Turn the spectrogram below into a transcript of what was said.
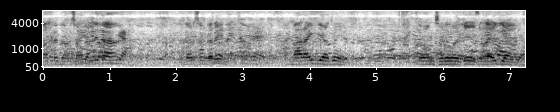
આપણે દર્શન કરી લીધા દર્શન કરી બહાર આવી ગયા તો. આમ સરોવર કે આવી ગયા.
